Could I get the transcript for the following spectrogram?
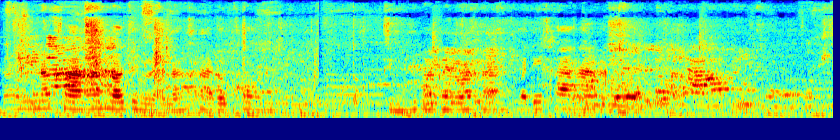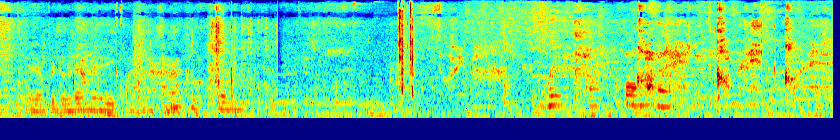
ตอนนี้นะคะเราถึงแล้วนะคะทุกคน ถึงที่พักแล้วนะคะสวัสดีค่ะ เดี๋ยวเราไปดูด้านในดีกว่านะคะทุกคนสวยมากขอเล่นขอเล่นขอเล่น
